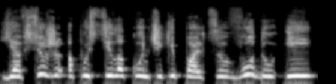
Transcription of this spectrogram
я все же опустила кончики пальцев в воду и...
